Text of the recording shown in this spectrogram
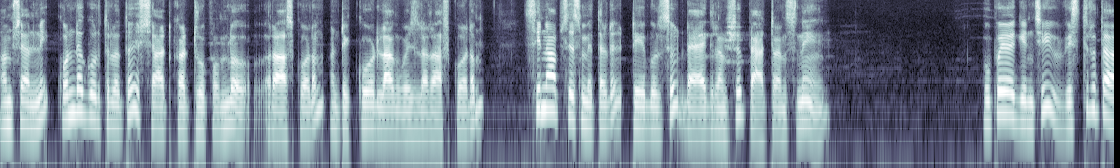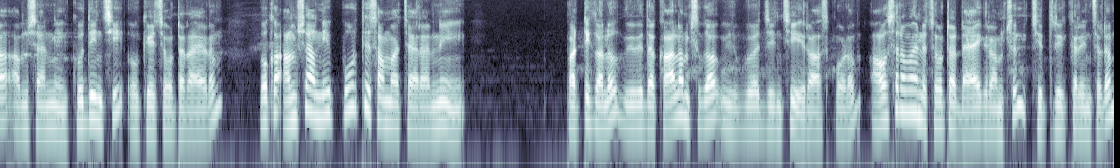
అంశాల్ని కొండ గుర్తులతో షార్ట్ కట్ రూపంలో రాసుకోవడం అంటే కోడ్ లాంగ్వేజ్లో రాసుకోవడం సినాప్సిస్ మెథడ్ టేబుల్స్ డయాగ్రామ్స్ ప్యాటర్న్స్ని ఉపయోగించి విస్తృత అంశాన్ని కుదించి ఒకే చోట రాయడం ఒక అంశాన్ని పూర్తి సమాచారాన్ని పట్టికలో వివిధ కాలమ్స్గా విభజించి రాసుకోవడం అవసరమైన చోట డయాగ్రామ్స్ చిత్రీకరించడం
